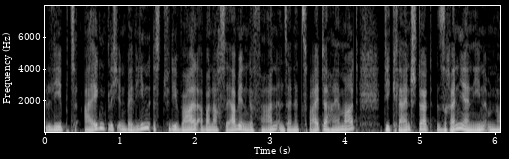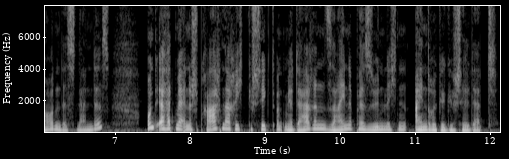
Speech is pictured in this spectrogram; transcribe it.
lebt eigentlich in Berlin, ist für die Wahl aber nach Serbien gefahren, in seine zweite Heimat, die Kleinstadt Zrenjanin im Norden des Landes. Und er hat mir eine Sprachnachricht geschickt und mir darin seine persönlichen Eindrücke geschildert.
